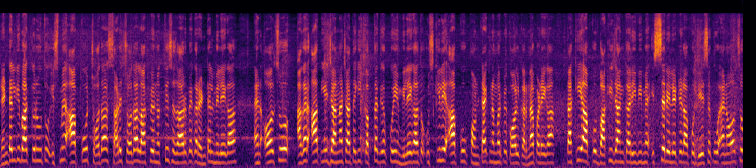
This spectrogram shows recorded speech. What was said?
रेंटल की बात करूँ तो इसमें आपको चौदह, साढ़े चौदह लाख पे उनतीस हज़ार रुपये का रेंटल मिलेगा। एंड ऑल्सो अगर आप ये जानना चाहते हैं कि कब तक आपको ये मिलेगा तो उसके लिए आपको कॉन्टैक्ट नंबर पे कॉल करना पड़ेगा, ताकि आपको बाकी जानकारी भी मैं इससे रिलेटेड आपको दे सकूँ एंड ऑल्सो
